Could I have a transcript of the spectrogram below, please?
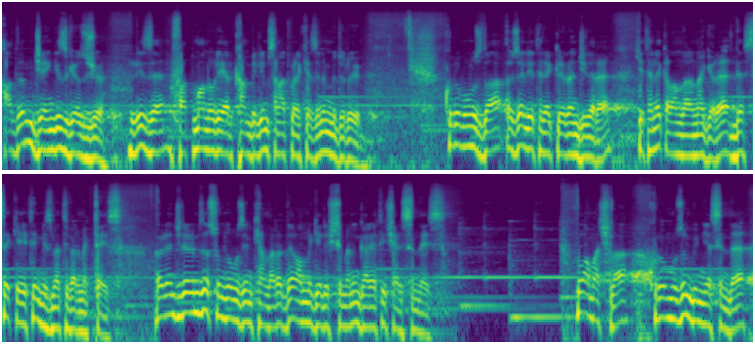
Adım Cengiz Gözcü. Rize Fatma Nuri Erkan Bilim Sanat Merkezi'nin müdürüyüm. Kurumumuzda özel yetenekli öğrencilere yetenek alanlarına göre destek eğitim hizmeti vermekteyiz. Öğrencilerimize sunduğumuz imkanları devamlı geliştirmenin gayreti içerisindeyiz. Bu amaçla kurumumuzun bünyesinde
